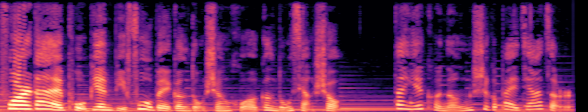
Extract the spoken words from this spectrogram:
富二代普遍比父辈更懂生活，更懂享受，但也可能是个败家子儿。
